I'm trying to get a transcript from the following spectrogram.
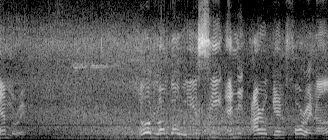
memory. No longer will you see any arrogant foreigner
